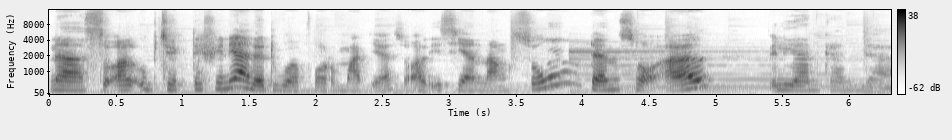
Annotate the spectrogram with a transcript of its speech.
Nah, soal objektif ini ada dua format ya, soal isian langsung dan soal pilihan ganda.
